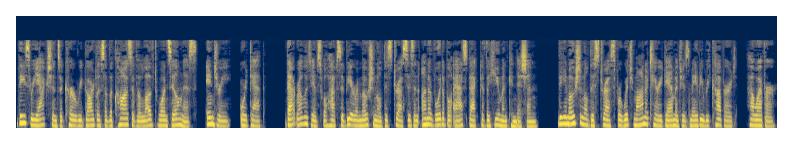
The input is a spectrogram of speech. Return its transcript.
These reactions occur regardless of the cause of the loved one's illness, injury, or death. That relatives will have severe emotional distress is an unavoidable aspect of the human condition. The emotional distress for which monetary damages may be recovered, however,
